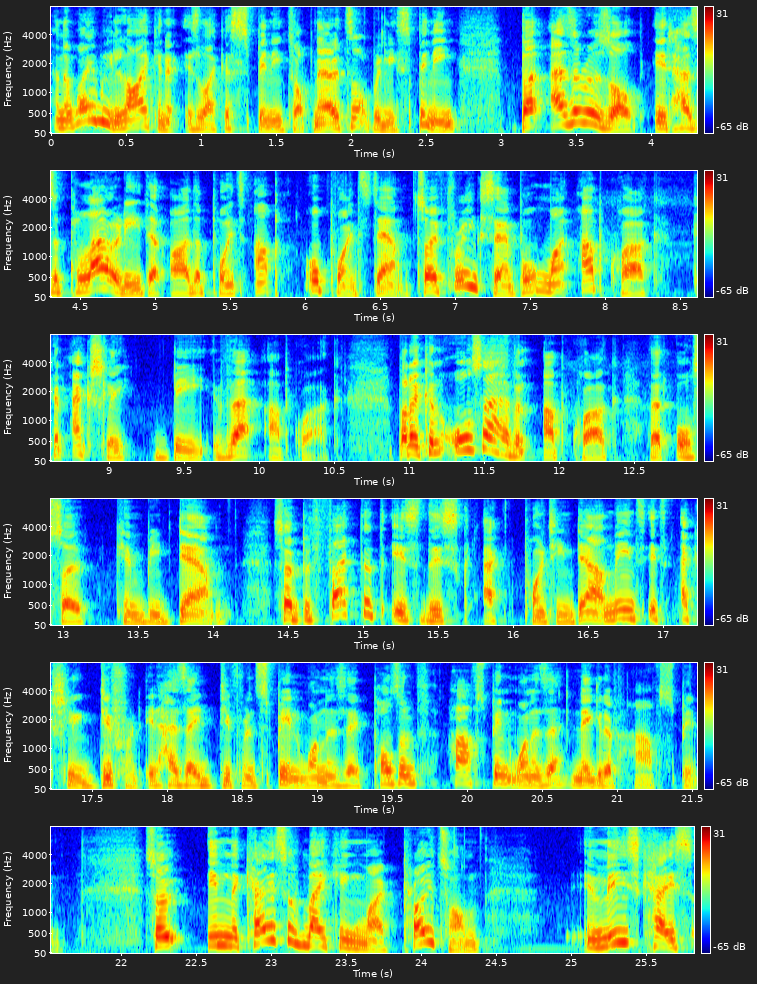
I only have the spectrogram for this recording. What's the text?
and the way we liken it is like a spinning top. Now, it's not really spinning, but as a result, it has a polarity that either points up or points down. So, for example, my up quark can actually be that up quark. But I can also have an up quark that also can be down. So the fact that is this act pointing down means it's actually different. It has a different spin. One is a positive half spin, one is a negative half spin. So in the case of making my proton, in this case,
